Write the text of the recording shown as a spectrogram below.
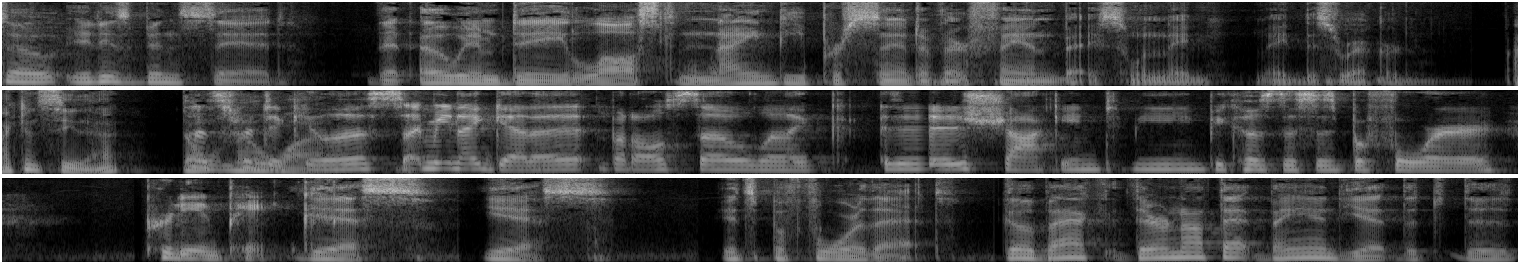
So it has been said that OMD lost 90% of their fan base when they made this record. I can see that. Don't That's know why. ridiculous. I mean, I get it, but also like it is shocking to me because this is before Pretty in Pink. Yes. Yes. It's before that. Go back. They're not that band yet, the the,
